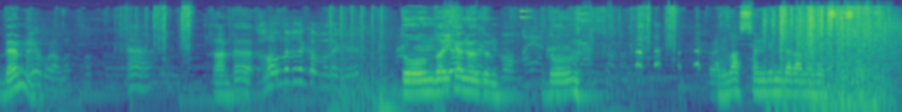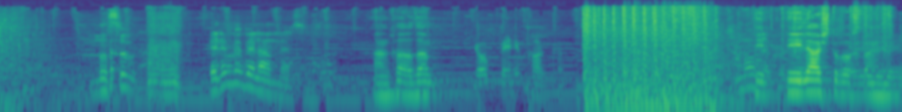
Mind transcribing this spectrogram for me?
Ben mi? Niye vuramadın? He. Kanka Kaldırdı kafana göre. doğumdayken öldüm. Doğum. Allah sen bin belanı versin. Nasıl? Benim mi belamı versin? Kanka adam Yok benim kanka. Kim hi- olacak? hile açtı bostancı.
